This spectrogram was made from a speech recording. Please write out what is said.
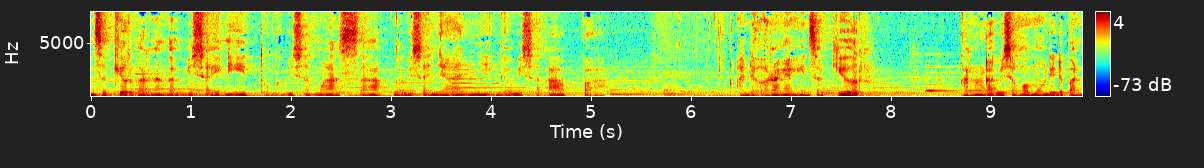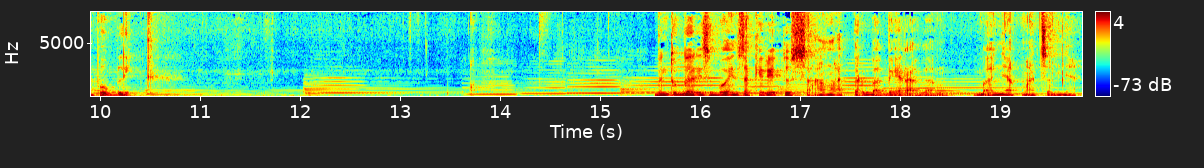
insecure karena nggak bisa ini itu, nggak bisa masak, nggak bisa nyanyi, nggak bisa apa. Ada orang yang insecure karena nggak bisa ngomong di depan publik. Bentuk dari sebuah insecure itu sangat berbagai ragam, banyak macamnya.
